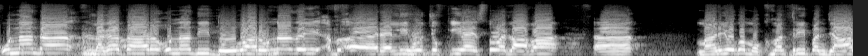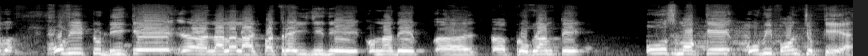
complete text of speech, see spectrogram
ਉਹਨਾਂ ਦਾ ਲਗਾਤਾਰ ਉਹਨਾਂ ਦੀ ਦੋ ਵਾਰ ਉਹਨਾਂ ਦੀ ਰੈਲੀ ਹੋ ਚੁੱਕੀ ਹੈ। ਇਸ ਤੋਂ ਇਲਾਵਾ ਅਹ, ਮਾਨਯੋਗ ਮੁੱਖ ਮੰਤਰੀ ਪੰਜਾਬ ਉਹ ਵੀ ਢੁੱਡੀ ਕੇ ਲਾਲਾ ਲਾਜਪਤ ਰਾਏ ਜੀ ਦੇ ਉਹਨਾਂ ਦੇ ਅਹ, ਪ੍ਰੋਗਰਾਮ ਤੇ ਉਸ ਮੌਕੇ ਉਹ ਵੀ ਪਹੁੰਚ ਚੁੱਕੇ ਹੈ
